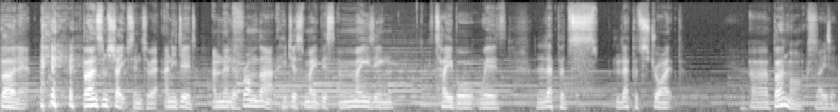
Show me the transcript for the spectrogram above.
burn it. burn some shapes into it and he did. And then Yeah. from that he just made this amazing table with leopard's leopard stripe uh, burn marks. Amazing.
